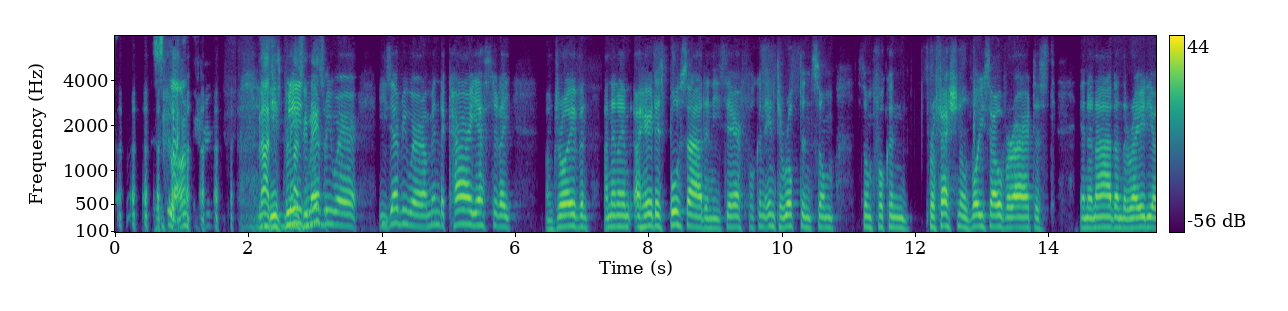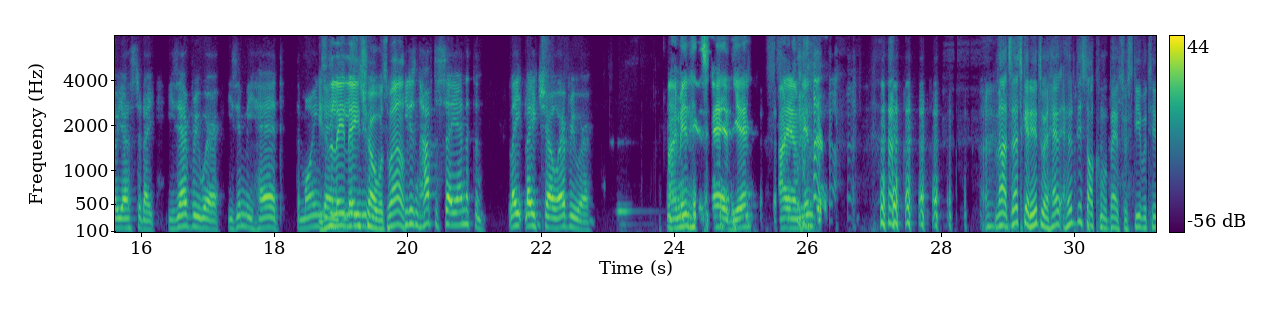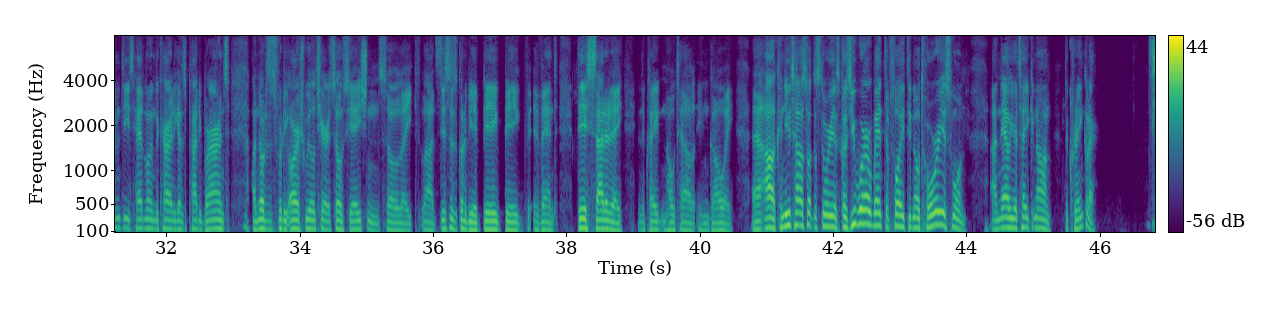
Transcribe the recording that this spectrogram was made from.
Is still on? Lads, he's bleeding may as- everywhere. He's everywhere. I'm in the car yesterday. I'm driving, and then I'm, I hear this bus ad, and he's there fucking interrupting some some fucking professional voiceover artist in an ad on the radio yesterday. He's everywhere. He's in my head. The mind. He's in the. Late Late Show even- as well. He doesn't have to say anything. Late Late Show everywhere. I'm in his head, yeah. I am in there. Lads, let's get into it. How, how did this all come about? So, Steve Timothy's headlined the card against Paddy Barnes. I know this is for the Irish Wheelchair Association. So, like, lads, this is going to be a big, big event this Saturday in the Clayton Hotel in Galway. Uh, Al, can you tell us what the story is? Because you were meant to fight the notorious one, and now you're taking on the Crinkler.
